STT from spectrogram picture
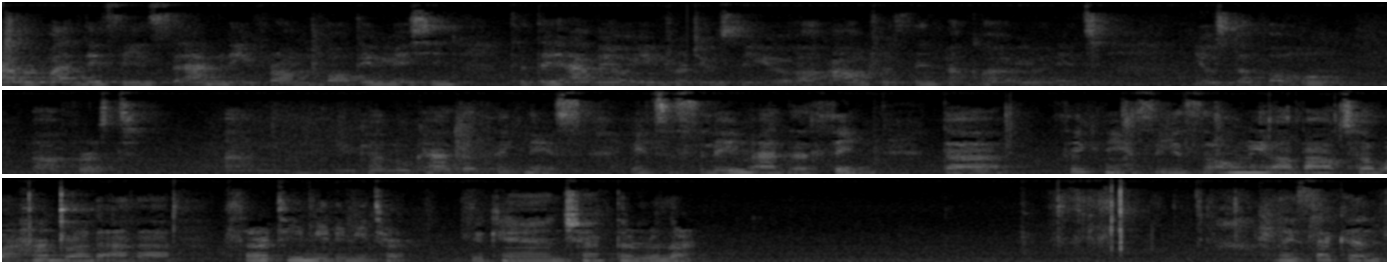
everyone, this is Emily from Baoding Yuexin. Today I will introduce you an ultra thin fan coil unit used for home. Uh, first, um, you can look at the thickness. It's slim and thin. The thickness is only about 130 millimeter. You can check the ruler. The second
